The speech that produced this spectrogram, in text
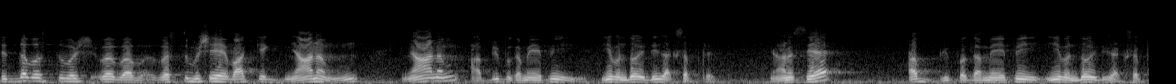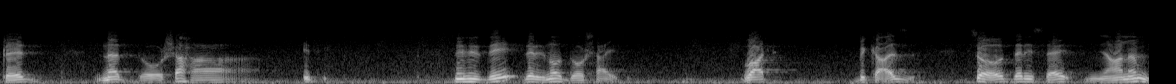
सिद्ध वस्तु वस्तु विषय वाक्य ज्ञानम ज्ञानम अभ्युपगमे even though it is accepted ज्ञान से अभ्युपगमे even though it is accepted न दोष this is there is no दोषा what because so there is ज्ञानम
